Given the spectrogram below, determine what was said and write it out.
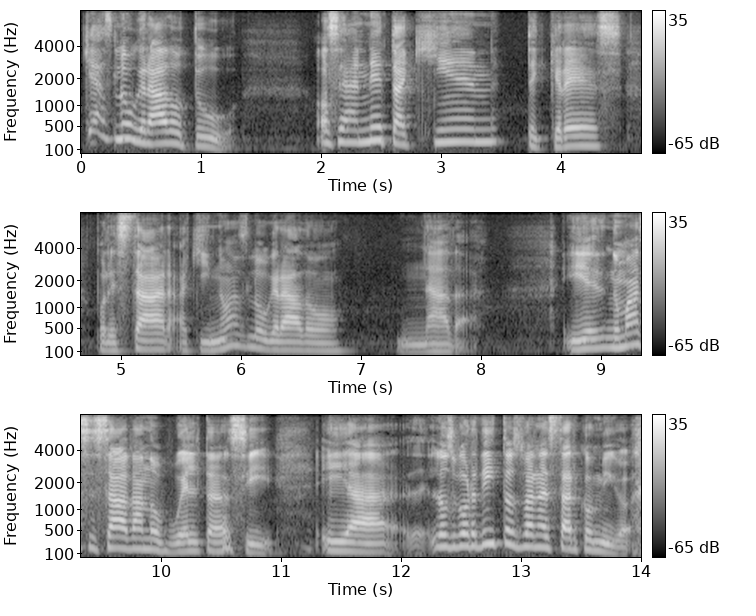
¿Qué has logrado tú? O sea, neta, ¿quién te crees por estar aquí? No has logrado nada. Y nomás estaba dando vueltas y, y ah, los gorditos van a estar conmigo.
